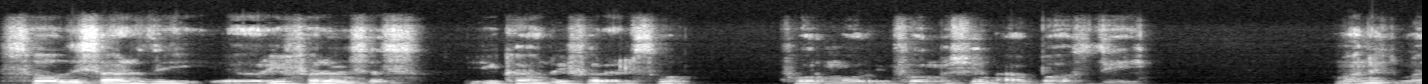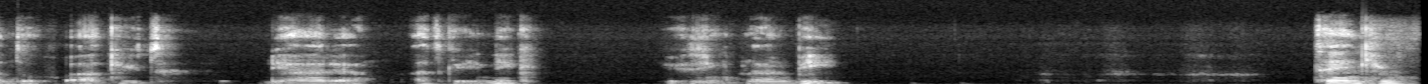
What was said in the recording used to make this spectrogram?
So these are the uh, references. You can refer also for more information about the management of acute diarrhea at clinic using plan B. Thank you.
